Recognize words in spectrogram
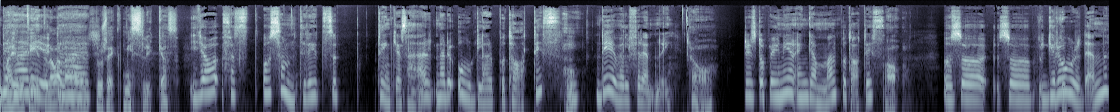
majoriteten ju, av alla här, projekt misslyckas. Ja, fast och samtidigt så tänker jag så här, när du odlar potatis, Mm. det är väl förändring? Ja, Du stoppar ju ner en gammal potatis ja, och så, så gror den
